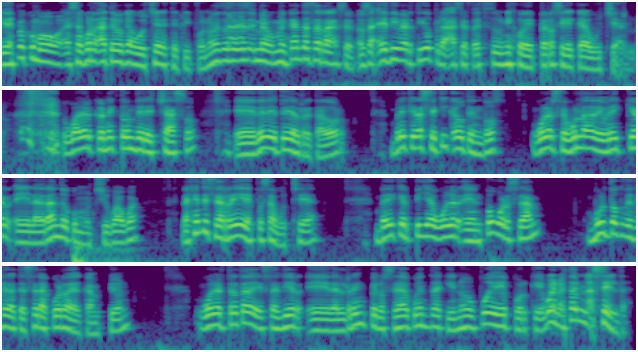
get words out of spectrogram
y después como se acuerda, ah, tengo que abuchear a este tipo, ¿no? Entonces es- me, encanta esa reacción. O sea, es divertido, pero ah, cierto, este es un hijo de perro, así que hay que abuchearlo. Waller conecta un derechazo, eh, DDT del retador, Breaker hace kick out en dos, Waller se burla de Breaker eh, ladrando como un chihuahua, la gente se ríe y después abuchea, Breaker pilla a Waller en Power Slam, Bulldog desde la tercera cuerda del campeón, Waller trata de salir eh, del ring, pero se da cuenta que no puede porque, bueno, está en una celda.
